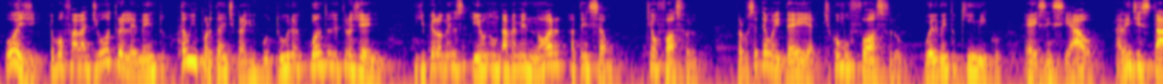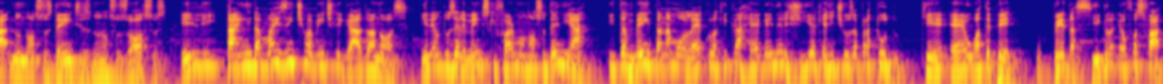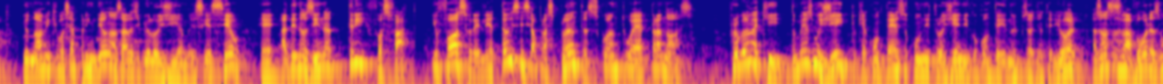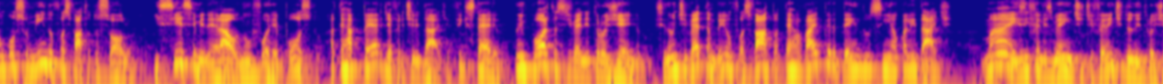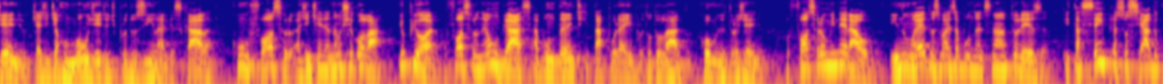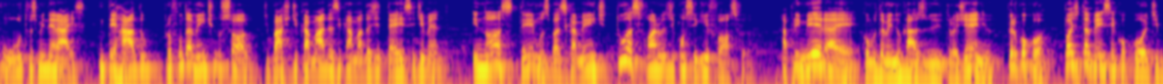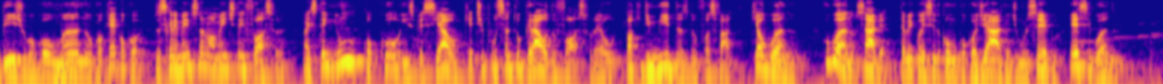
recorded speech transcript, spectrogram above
Hoje eu vou falar de outro elemento tão importante para a agricultura quanto o nitrogênio, e que pelo menos eu não dava a menor atenção, que é o fósforo. Para você ter uma ideia de como o fósforo, o elemento químico, é essencial, além de estar nos nossos dentes, nos nossos ossos, ele está ainda mais intimamente ligado a nós. Ele é um dos elementos que formam o nosso DNA e também está na molécula que carrega a energia que a gente usa para tudo, que é o ATP. O P da sigla é o fosfato. E o nome que você aprendeu nas aulas de biologia, mas esqueceu, é adenosina trifosfato. E o fósforo ele é tão essencial para as plantas quanto é para nós. O problema é que, do mesmo jeito que acontece com o nitrogênio que eu contei no episódio anterior, as nossas lavouras vão consumindo o fosfato do solo. E se esse mineral não for reposto, a terra perde a fertilidade, fica estéril. Não importa se tiver nitrogênio, se não tiver também o fosfato, a terra vai perdendo sim a qualidade. Mas, infelizmente, diferente do nitrogênio, que a gente arrumou um jeito de produzir em larga escala, com o fósforo a gente ainda não chegou lá. E o pior, o fósforo não é um gás abundante que está por aí por todo lado, como o nitrogênio. O fósforo é um mineral e não é dos mais abundantes na natureza, e está sempre associado com outros minerais, enterrado profundamente no solo, debaixo de camadas e camadas de terra e sedimento. E nós temos basicamente duas formas de conseguir fósforo. A primeira é, como também no caso do nitrogênio, pelo cocô. Pode também ser cocô de bicho, cocô humano, qualquer cocô. Os excrementos normalmente têm fósforo, mas tem um cocô em especial que é tipo o santo grau do fósforo, é o toque de Midas do fosfato, que é o guano. O guano, sabe? Também conhecido como cocô de ave ou de morcego? Esse guano.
